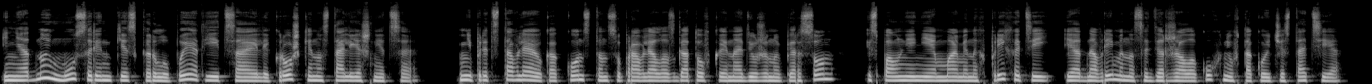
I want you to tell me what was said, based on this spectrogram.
и ни одной мусоринки, скорлупы от яйца или крошки на столешнице. Не представляю, как Констанс управляла с готовкой на дюжину персон, исполнением маминых прихотей и одновременно содержала кухню в такой чистоте.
